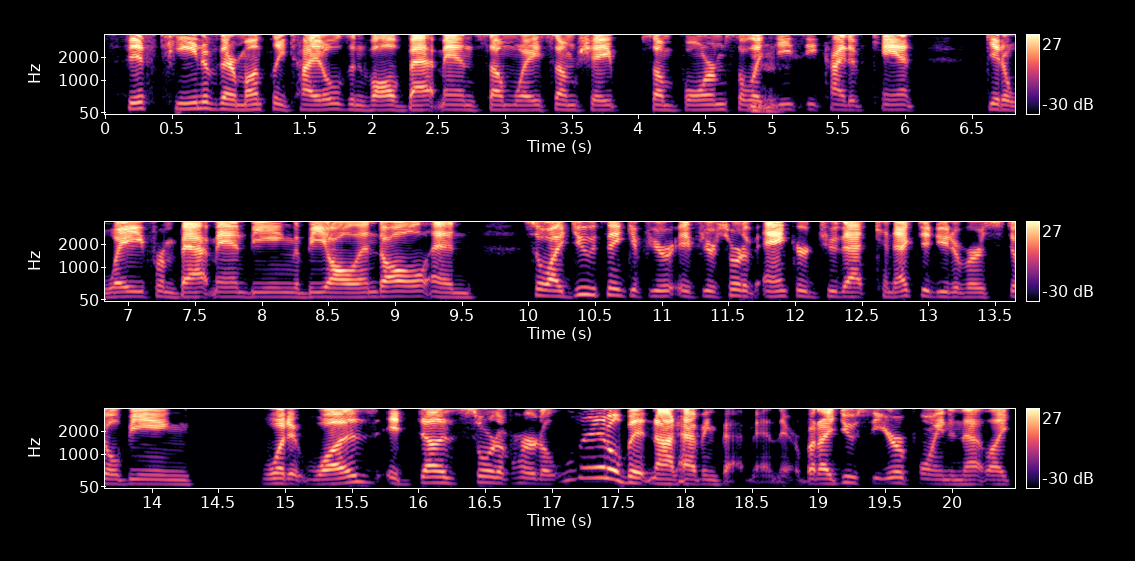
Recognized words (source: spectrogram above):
15 of their monthly titles involve Batman some way, some shape, some form. So like mm-hmm. DC kind of can't get away from Batman being the be all end all and so I do think if you're if you're sort of anchored to that connected universe still being what it was, it does sort of hurt a little bit not having Batman there. But I do see your point in that like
